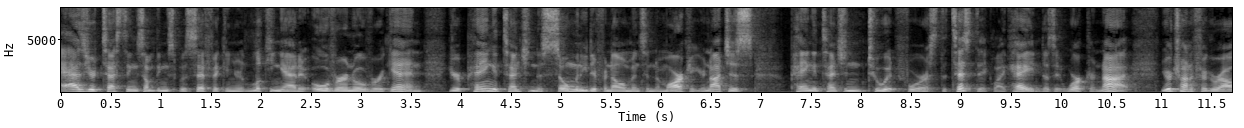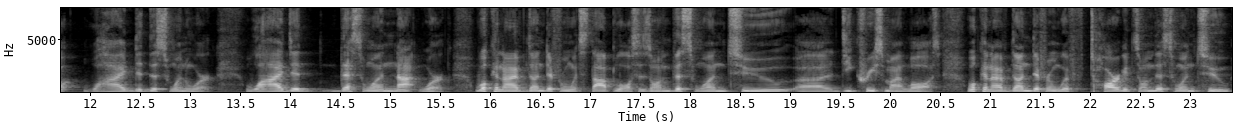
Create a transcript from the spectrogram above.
as you're testing something specific and you're looking at it over and over again, you're paying attention to so many different elements in the market. You're not just paying attention to it for a statistic like hey does it work or not? You're trying to figure out why did this one work? Why did this one not work? What can i have done different with stop losses on this one to uh, decrease my loss? What can i have done different with targets on this one to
